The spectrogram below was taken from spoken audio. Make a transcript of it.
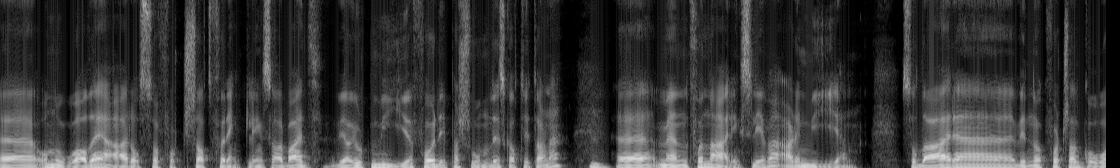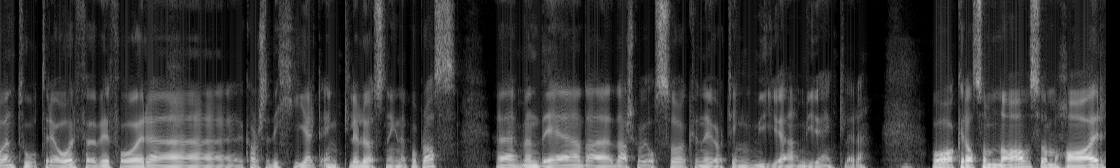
Og noe av det er også fortsatt forenklingsarbeid. Vi har gjort mye for de personlige skattyterne. Mm. Men for næringslivet er det mye igjen. Så der eh, vil det nok fortsatt gå en to-tre år før vi får eh, kanskje de helt enkle løsningene på plass. Eh, men det, der, der, skal vi også kunne gjøre ting mye, mye enklere. Og akkurat som Nav, som har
